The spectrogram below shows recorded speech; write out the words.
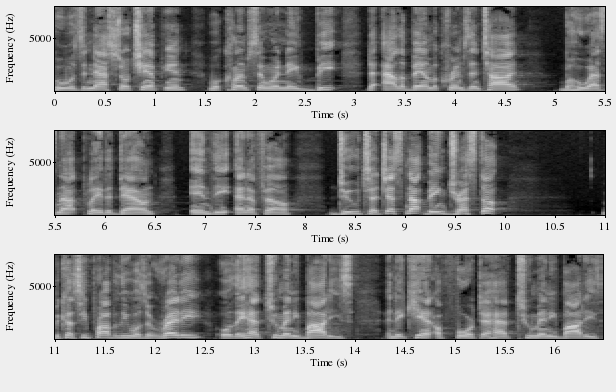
who was the national champion with Clemson when they beat the Alabama Crimson Tide, but who has not played a down in the NFL due to just not being dressed up because he probably wasn't ready or they had too many bodies and they can't afford to have too many bodies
